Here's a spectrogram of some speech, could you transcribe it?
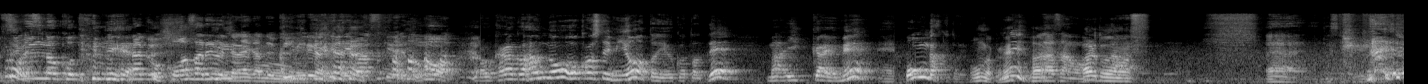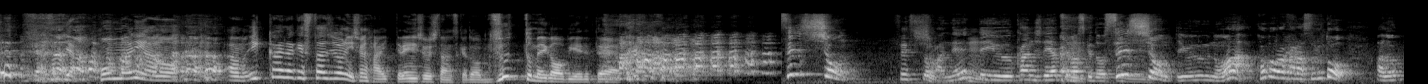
自分の古典落語壊されるんじゃないかというビビりが出てますけれども化学反応を起こしてみようということで、まあ、1回目、えー音楽という音楽ね。さんをありがとうございます。えいやほんまにあのあの1回だけスタジオに一緒に入って練習したんですけどずっと目が怯えてて。ー セッションセッション。とかね、うんっていう感じでやってますけど、セッションっていうのは言葉からするとあの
